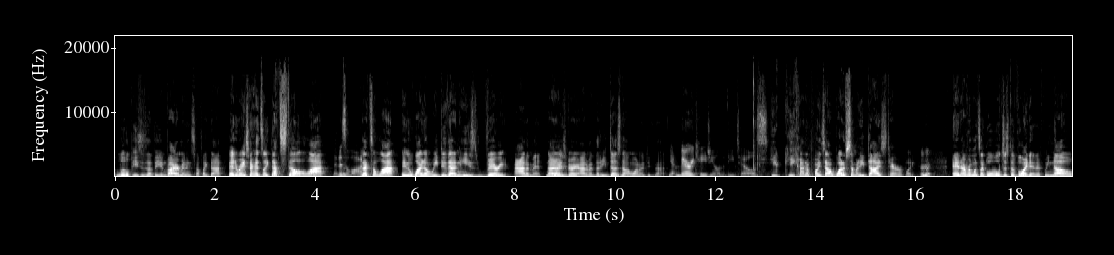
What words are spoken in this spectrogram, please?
little pieces of the environment and stuff like that. And Eraserhead's like, that's still a lot. That is a lot. That's a lot. And why don't we do that? And he's very adamant. no Mm-hmm. Eyes very adamant that he does not want to do that yeah, very cagey on the details. he he kind of points out what if somebody dies terribly and everyone's like well we'll just avoid it if we know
